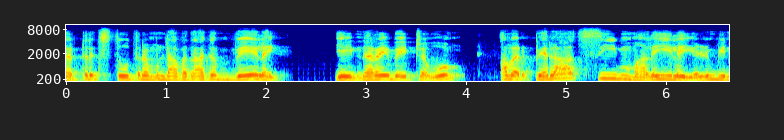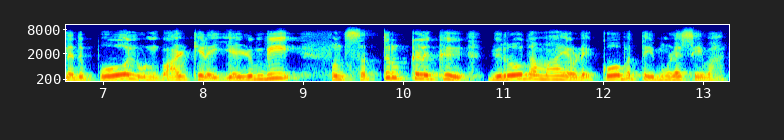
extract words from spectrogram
கர்த்தருக்கு ஸ்தூத்திரம் உண்டாவதாக வேலையை நிறைவேற்றவும் அவர் பெராசி மலையில எழும்பினது போல் உன் வாழ்க்கையில எழும்பி உன் சத்துருக்களுக்கு விரோதமாய் அவருடைய கோபத்தை மூல செய்வார்.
